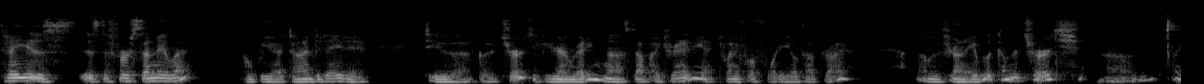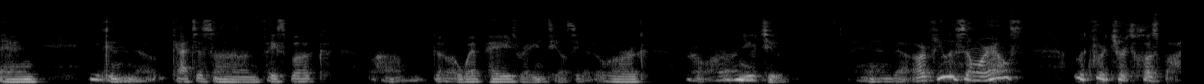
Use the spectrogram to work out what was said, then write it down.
Today is, is the first Sunday of Lent. Hope you had time today to to uh, go to church. If you're in Redding, uh, stop by Trinity at 2440 Hilltop Drive. Um, if you're unable to come to church, um, and you can uh, catch us on Facebook, um, go to our webpage, reddingtlc.org, or, or on YouTube. And uh, or if you live somewhere else, look for a church close by.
